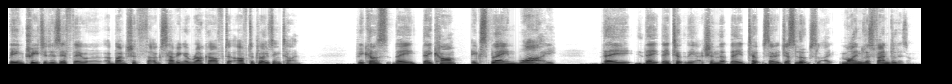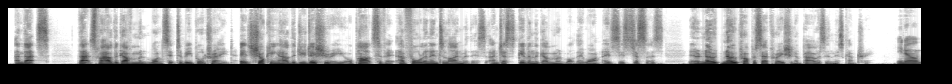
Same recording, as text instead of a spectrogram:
being treated as if they were a bunch of thugs having a ruck after after closing time, because they they can't explain why they they they took the action that they took. So it just looks like mindless vandalism, and that's that's how the government wants it to be portrayed. It's shocking how the judiciary or parts of it have fallen into line with this and just given the government what they want. It's it's just as know, no no proper separation of powers in this country. You know,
